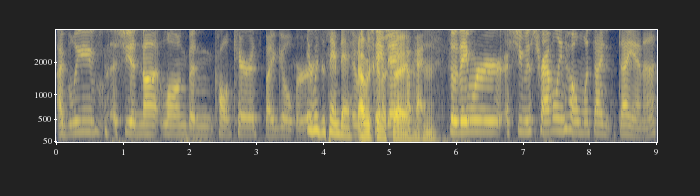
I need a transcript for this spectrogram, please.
I believe she had not long been called carrots by Gilbert. It was the same day. It I the was same gonna day? say, Okay. mhm. So they were. She was traveling home with Di- Diana,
